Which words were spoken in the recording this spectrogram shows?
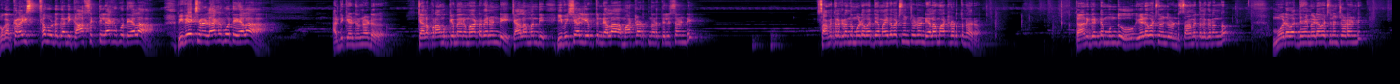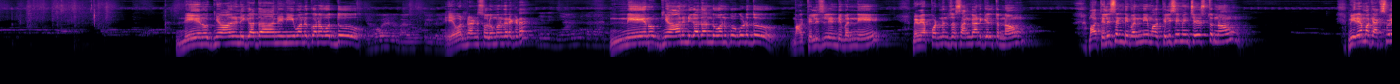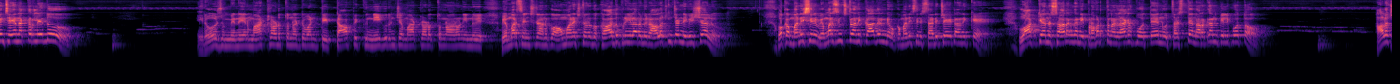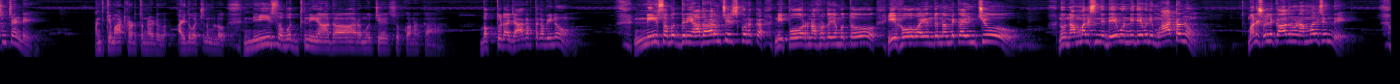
ఒక క్రైస్తవుడు నీకు ఆసక్తి లేకపోతే ఎలా? వివేచన లేకపోతే ఎలా? అందుకేంటున్నాడు? చాలా ప్రాముఖ్యమైన మాట వినండి. చాలామంది ఈ విషయాలు చెప్తుంటే ఎలా మాట్లాడుతున్నారో తెలుసా అండి? సామెతల గ్రంథం మూడవ అధ్యాయం ఐదవ వచనం చూడండి. ఎలా మాట్లాడుతున్నారు? దానికంటే ముందు ఏడవ వచనం చూడండి. సామెతల గ్రంథం మూడవ అధ్యాయం ఏడవ వచనం చూడండి. నేను జ్ఞానిని గదా అని నీవనుకొనవద్దు. ఏమంటున్నాడు సొలమన్ గారు ఇక్కడ? నేను జ్ఞానిని కదా నువ్వు అనుకోకూడదు. మాకు తెలిసిలేండి ఇవన్నీ. మేము ఎప్పటి నుంచో సంఘానికి వెళ్తున్నాం. మాకు తెలుసండి ఇవన్నీ మాకు తెలిసే మేము చేస్తున్నాం. మీరేం మాకు ఎక్స్ప్లెయిన్ చేయనక్కర్లేదు. ఈరోజు మీ- నేను మాట్లాడుతున్నటువంటి టాపిక్ నీ గురించే మాట్లాడుతున్నాను. నిన్ను విమర్శించడానికో అవమానించడానికో కాదు ప్రియులారా మీరు ఆలోచించండి ఈ విషయాలు. ఒక మనిషిని విమర్శించడానికి కాదండి ఒక మనిషిని సరిచేయటానికే వాక్యానుసారంగా నీ ప్రవర్తన లేకపోతే నువ్వు చస్తే నరకానికి వెళ్ళిపోతావు. ఆలోచించండి. అందుకే మాట్లాడుతున్నాడు ఐదు వచనంలో నీ సబుద్ధిని ఆధారము చేసుకొనక. భక్తుడా జాగ్రత్తగా విను. నీ సబుద్ధిని ఆధారం చేసుకొనక నీ పూర్ణ హృదయముతో యెహోవా యందు నమ్మిక ఉంచు. నువ్వు నమ్మాల్సింది దేవుణ్ణి దేవుని మాటను. మనుషుల్ని కాదు నువ్వు నమ్మాల్సింది.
